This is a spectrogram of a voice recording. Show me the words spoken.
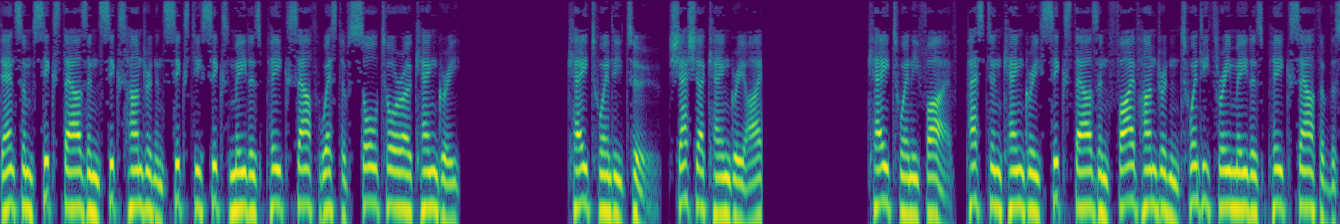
Dansam 6,666 metres peak southwest of Saltoro Kangri K22, Saser Kangri I. K25, Paston Kangri 6,523 metres peak south of the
